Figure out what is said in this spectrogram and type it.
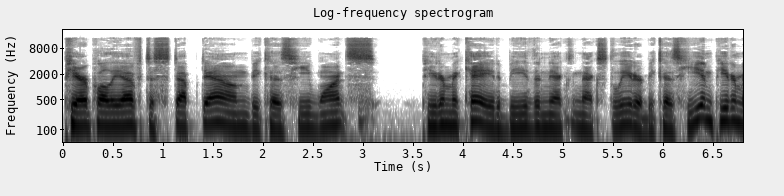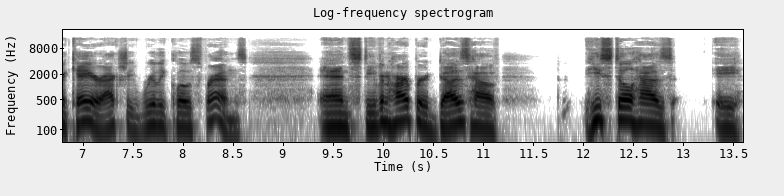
Pierre Poilievre to step down because he wants Peter MacKay to be the next next leader because he and Peter MacKay are actually really close friends. And Stephen Harper does have he still has a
